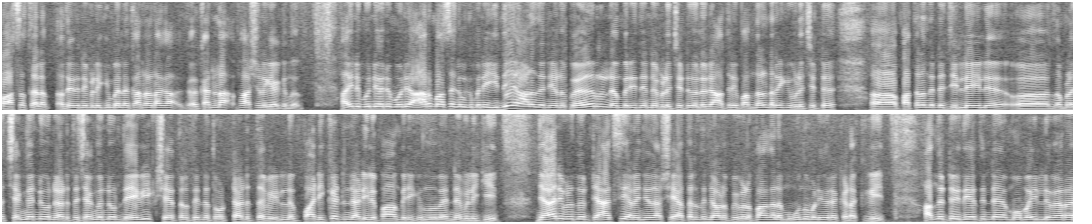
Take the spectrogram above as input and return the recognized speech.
വാസസ്ഥലം. അദ്ദേഹത്തിനെ വിളിക്കുമ്പോൾ എല്ലാം കർണാടക കന്നഡ ഭാഷയാണ് കേൾക്കുന്നത്. അതിന് മുന്നേ ഒരു ഒരു ആറ് മാസങ്ങൾക്ക് മുന്നേ ഇതേ ആൾ തന്നെയാണ്. വേറൊരു നമ്പറിൽ നിന്ന് എന്നെ വിളിച്ചിട്ട് ഇതുപോലെ രാത്രി പന്ത്രണ്ടരയ്ക്ക് വിളിച്ചിട്ട് പത്തനംതിട്ട ജില്ലയിൽ നമ്മുടെ ചെങ്ങന്നൂരിനടുത്ത് ചെങ്ങന്നൂർ ദേവി ക്ഷേത്രത്തിന്റെ തൊട്ടടുത്ത വീട്ടിൽ പടിക്കെട്ടിന്റെ അടിയിൽ പാമ്പിരിക്കുന്നത് എന്നെ വിളിക്കുകയും ഞാൻ ഇവിടുന്ന് ഒരു ടാക്സി അറിഞ്ഞത് ആ ക്ഷേത്രത്തിന്റെ അവിടെ പോയി വെളുപ്പാങ്കാലം മൂന്ന് മണി വരെ കിടക്കുകയും എന്നിട്ട് ഇദ്ദേഹത്തിന്റെ മൊബൈലിൽ വേറെ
